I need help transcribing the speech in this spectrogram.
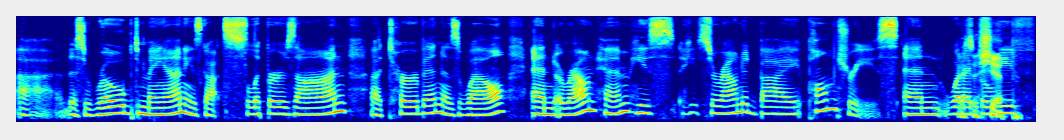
uh, this robed man. He's got slippers on, a turban as well, and around him, he's he's surrounded by palm trees. And what There's I a ship. believe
